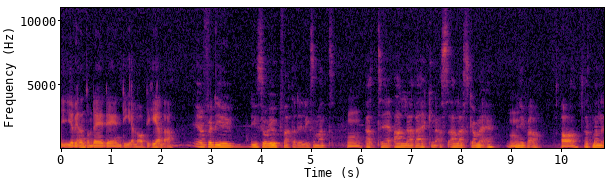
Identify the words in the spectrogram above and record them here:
Jag vet inte om det är, det är en del av det hela. Ja, för det är ju det är så jag uppfattar det. Liksom att, mm. att eh, alla räknas. Alla ska med. Mm. Ungefär. Ja. Att man,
